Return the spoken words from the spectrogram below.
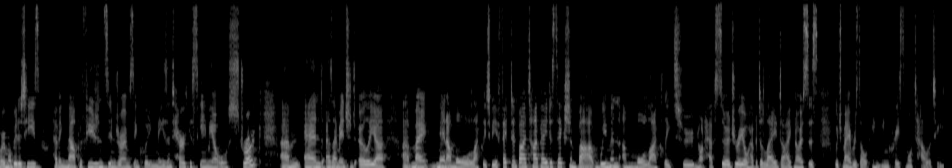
comorbidities, having malperfusion syndromes, including mesenteric ischemia or stroke. Um, and as I mentioned earlier, uh, may, men are more likely to be affected by type A dissection, but women are more likely to not have surgery or have a delayed diagnosis, which may result in increased mortality.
